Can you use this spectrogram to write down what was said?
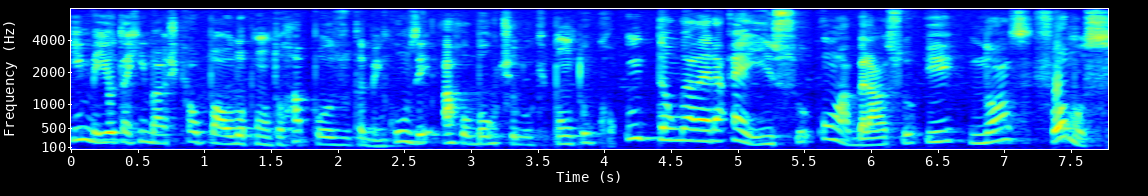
e-mail tá aqui embaixo que é o paulo.raposo, também com Z, arroba. Então galera, é isso. Um abraço e nós fomos!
